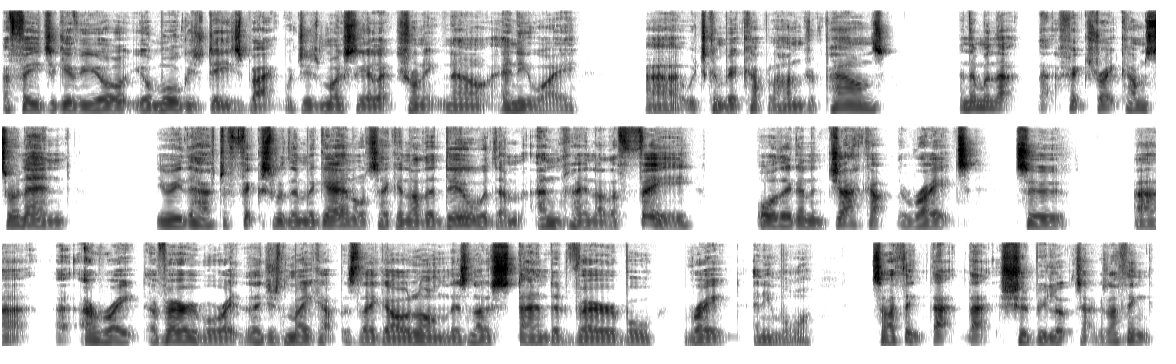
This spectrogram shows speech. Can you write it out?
a fee to give you your, your mortgage deeds back, which is mostly electronic now anyway, uh, which can be a couple of hundred pounds. And then when that, that fixed rate comes to an end, you either have to fix with them again or take another deal with them and pay another fee, or they're going to jack up the rate to uh, a rate, a variable rate that they just make up as they go along. There's no standard variable rate anymore. So I think that that should be looked at because I think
